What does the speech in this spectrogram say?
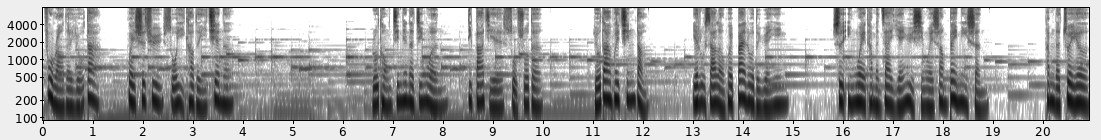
富饶的犹大，会失去所倚靠的一切呢？如同今天的经文第八节所说的，犹大会倾倒，耶路撒冷会败落的原因，是因为他们在言语行为上悖逆神，他们的罪恶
